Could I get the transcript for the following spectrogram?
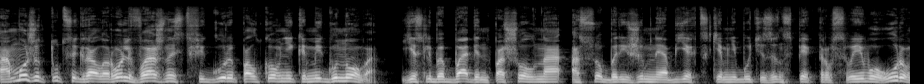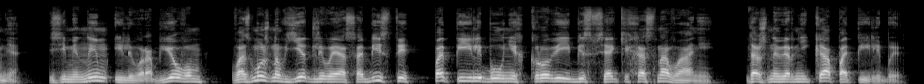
А может, тут сыграла роль важность фигуры полковника Мигунова. Если бы Бабин пошел на особо режимный объект с кем-нибудь из инспекторов своего уровня, Зиминым или Воробьевым, возможно, въедливые особисты попили бы у них крови и без всяких оснований. Даже наверняка попили бы.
